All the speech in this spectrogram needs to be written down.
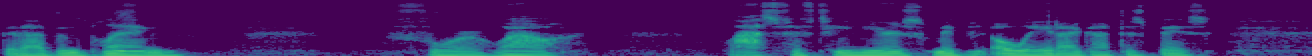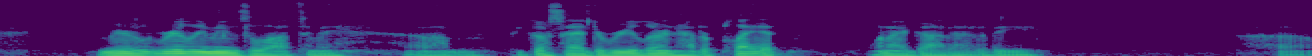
that I've been playing for, wow, last 15 years, maybe 08 I got this bass. Really means a lot to me um, because I had to relearn how to play it when I got out of the uh,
